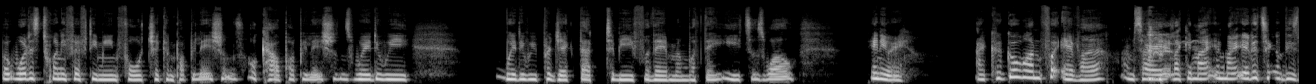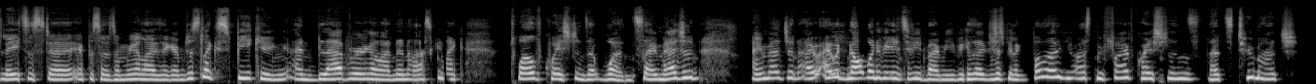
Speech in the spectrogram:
But what does 2050 mean for chicken populations or cow populations? Where do we where do we project that to be for them and what they eat as well? Anyway, I could go on forever. I'm sorry. like in my in my editing of these latest uh, episodes, I'm realizing I'm just like speaking and blabbering on and asking like 12 questions at once. I imagine I imagine I, I would not want to be interviewed by me because I'd just be like, Bola, you asked me five questions. That's too much.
